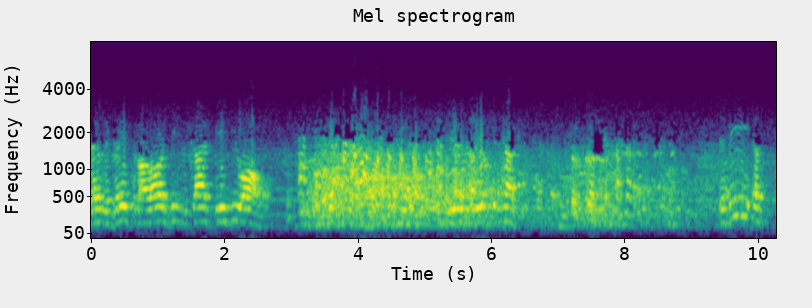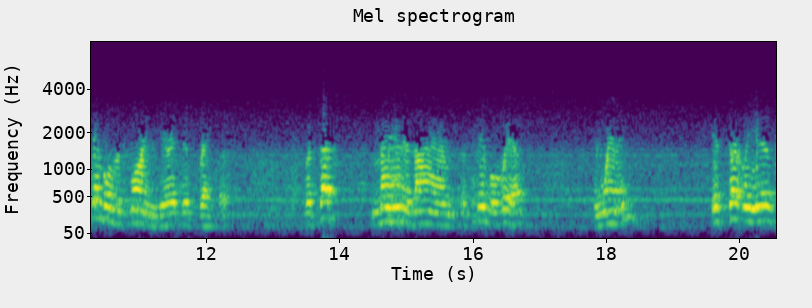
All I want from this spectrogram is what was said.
Said, the grace of our Lord Jesus Christ be you all. Real Kentucky. to be assembled this morning here at this breakfast with such man as I am assembled with, and women, it certainly is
